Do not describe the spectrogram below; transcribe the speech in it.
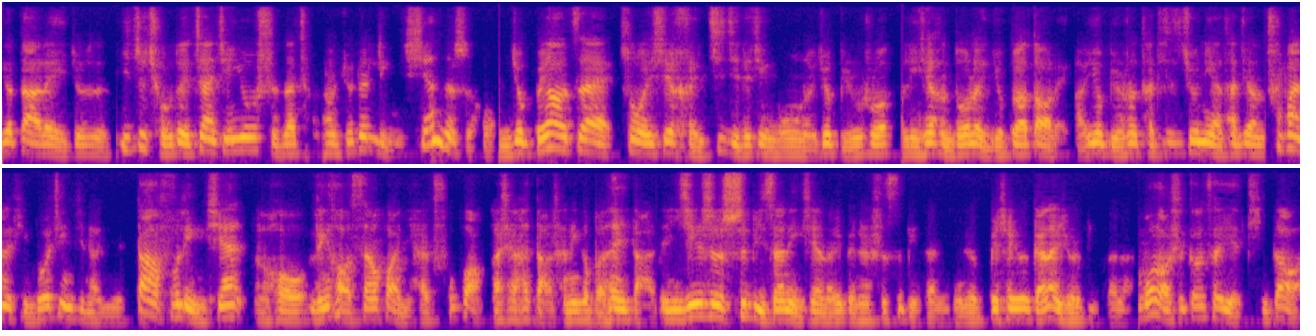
个大类就是一支球队占尽优势，在场上绝对领先的时候，你就不要再做一些很积极的进攻了。就比如说领先很多了，你就不要盗垒啊。又比如说 Tatis Junior 他这样触犯的挺多禁忌的，你大幅领先，然后零好三坏你还出棒，而且还打成了一个本垒打，已经是十比三领先了，又变成十四比三领先，就变成一个橄榄球的比分了。莫老师刚才也提到啊，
